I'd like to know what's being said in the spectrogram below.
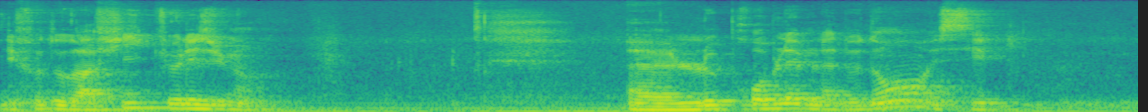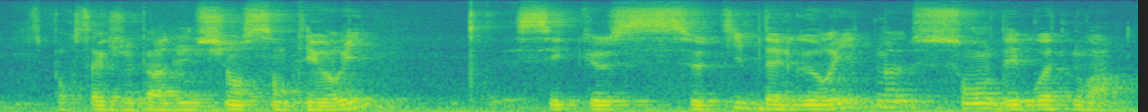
les photographies que les humains. Euh, le problème là-dedans, et c'est pour ça que je parle d'une science sans théorie, c'est que ce type d'algorithmes sont des boîtes noires.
